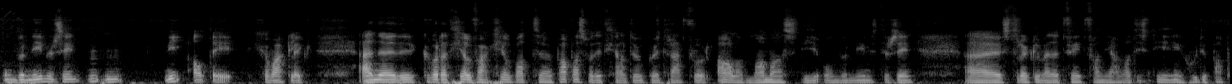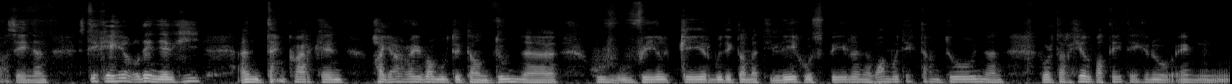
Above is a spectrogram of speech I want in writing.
ondernemer zijn, niet altijd gemakkelijk. En uh, ik hoor dat heel vaak heel wat uh, papa's, maar dit geldt ook uiteraard voor alle mama's die ondernemster zijn, uh, struikelen met het feit van, ja, wat is niet een goede papa zijn? En steken heel wat energie en denkwerk in. Ah ja, wat moet ik dan doen? Uh, hoe, hoeveel keer moet ik dan met die Lego spelen? En wat moet ik dan doen? En wordt daar heel wat tijd in, in,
